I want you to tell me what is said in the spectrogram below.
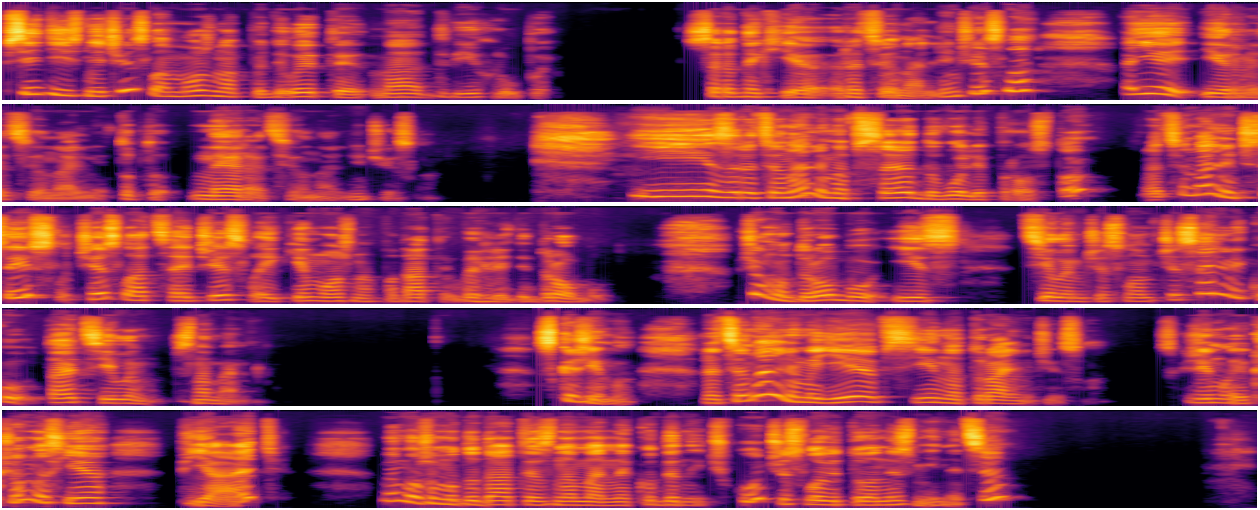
Всі дійсні числа можна поділити на дві групи. Серед них є раціональні числа, а є ірраціональні, тобто нераціональні числа. І з раціональними все доволі просто. Раціональні числа, числа це числа, які можна подати в вигляді дробу. Причому дробу із цілим числом чисельнику та цілим в знаменнику. Скажімо, раціональними є всі натуральні числа. Скажімо, якщо в нас є 5, ми можемо додати знаменник одиничку, число від того не зміниться.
